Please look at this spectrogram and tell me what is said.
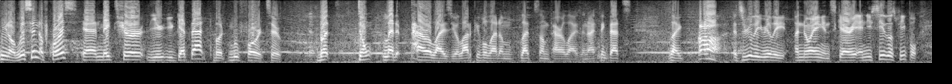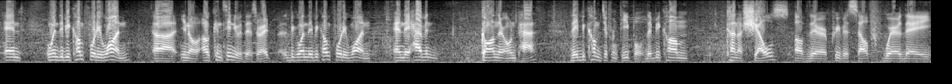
you know, listen, of course, and make sure you, you get that, but move forward too. But don't let it paralyze you. A lot of people let them let some paralyze, and I think that's like, ah, it's really, really annoying and scary. And you see those people, and when they become 41, uh, you know, I'll continue with this, right? When they become 41 and they haven't gone their own path, they become different people. They become kind of shells of their previous self where they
